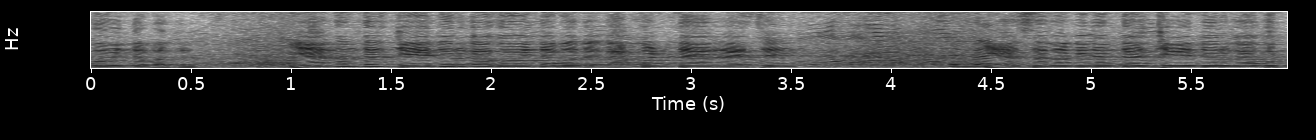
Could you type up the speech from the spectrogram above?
गोविंद पथक यानंतर जयदुर्गा गोविंद पथक आपण तयार राहायचे या सलामीनंतर जयदुर्गा गो-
